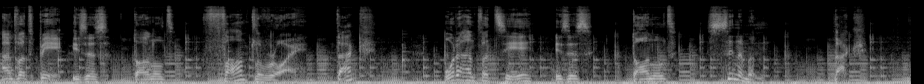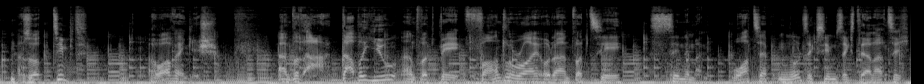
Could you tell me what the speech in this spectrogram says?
Antwort B. Ist es Donald Fauntleroy Duck? Oder Antwort C. Ist es Donald Cinnamon Duck? Also Zimt, aber auf Englisch. Antwort A. W. Antwort B. Fauntleroy oder Antwort C. Cinnamon. WhatsApp 067683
